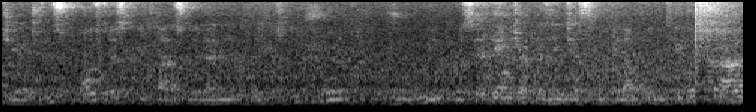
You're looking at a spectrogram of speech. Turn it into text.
Diante dos postos explicados sobre a do júri, o júri procedente à presente ação penal pelo tribunal,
